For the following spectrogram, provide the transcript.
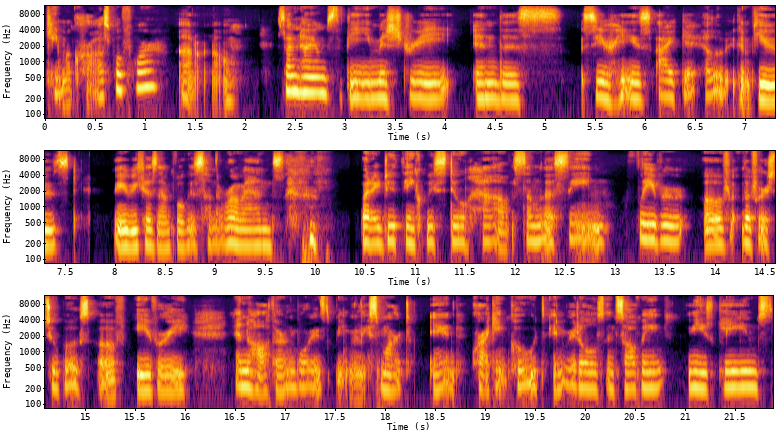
came across before. I don't know. Sometimes the mystery in this series I get a little bit confused, maybe because I'm focused on the romance. but I do think we still have some of the same flavor of the first two books of Avery and the Hawthorne boys being really smart and cracking codes and riddles and solving these games.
